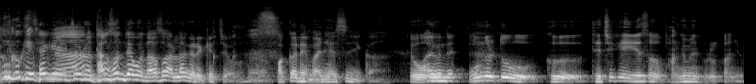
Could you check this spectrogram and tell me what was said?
한국의 세계 문화. 일주는 당선되고 나서 하려 그랬겠죠. 어, 박근혜 많이 했으니까. 어, 아니, 근데- 오늘 또 그 대책회의에서 방금에 그럴 거 아니에요.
